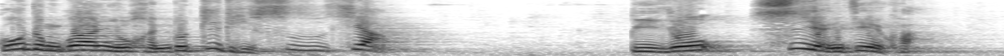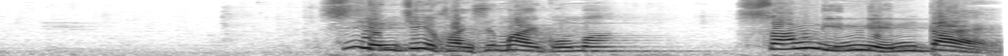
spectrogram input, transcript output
各种各样有很多具体思想，比如私人借款。私人借款是卖国吗？三零年代，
